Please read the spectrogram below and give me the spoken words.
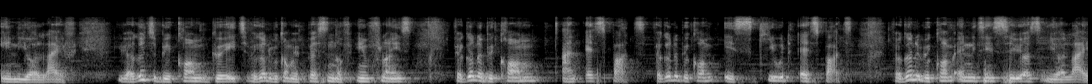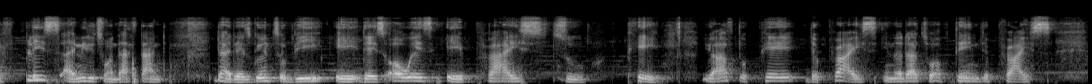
in your life, if you are going to become great, if you're going to become a person of influence, if you're going to become an expert, if you're going to become a skilled expert, if you're going to become anything serious in your life, please, I need you to understand that there's going to be a, there's always a price to pay. You have to pay the price in order to obtain the price.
